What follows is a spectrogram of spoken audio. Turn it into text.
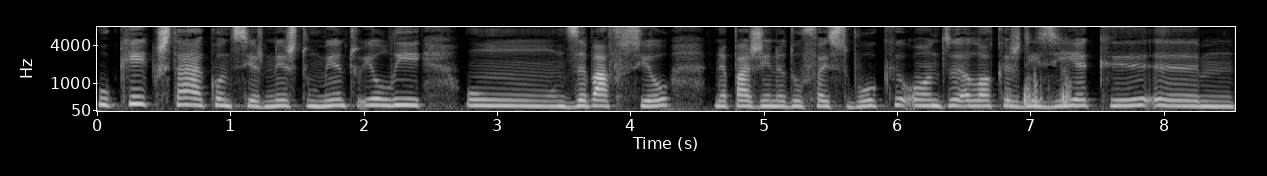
o que é que está a acontecer neste momento. Eu li um desabafo seu na página do Facebook, onde a Locas dizia que. Um,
